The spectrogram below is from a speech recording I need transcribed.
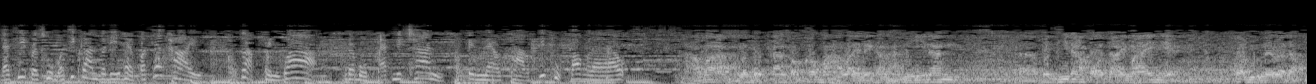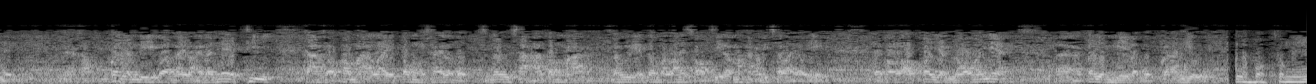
และที่ประชุมอธิการบดีแห่งประเทศไทย กลับเห็นว่าระบบ Admission เป็นแนวทางที่ถูกต้องแล้วถามว่าระบบการสอบเข้ามหาลัยในขณะนี้นั้นเป็นที่น่าพอใจไหมเนี่ยก็อยู่ในระดับหนึ่ง นะครับก็ยังดีกว่าในหลายประเทศที่การสอบเข้ามหาลัยต้องใช้ระบบนักศึกษาต้องมานักเรียนต้องมาไล่สอบทีละมหาวิทยาลัยเอาเอง แต่ของเราก็อย่างน้อยเนี่ยก็ยังมีระบบกลางอยู่ ระบบตรงนี้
